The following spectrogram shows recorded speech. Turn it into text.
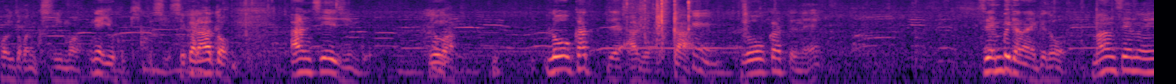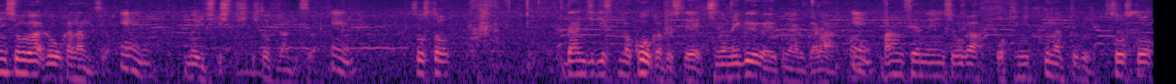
こういうところに薬もねよく効くしそれからあとアンチエイジング。要は老化ってあるじゃないですか。え老化ってね全部じゃないけど慢性の炎症が老化なんですよ。ええ。の一つなんですよ。えそうすると断食の効果として血の巡りが良くなるから、このえ慢性の炎症が起きにくくなってくる。そうすると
